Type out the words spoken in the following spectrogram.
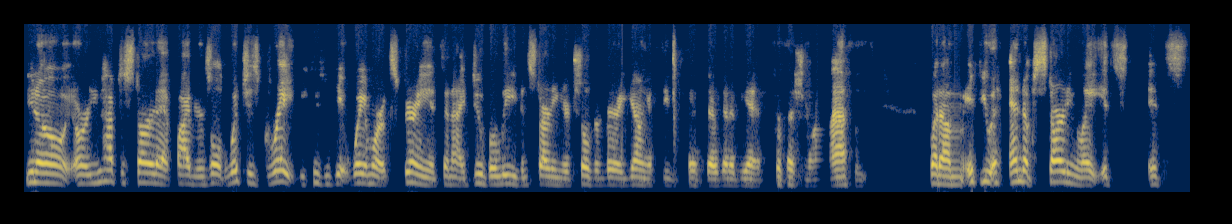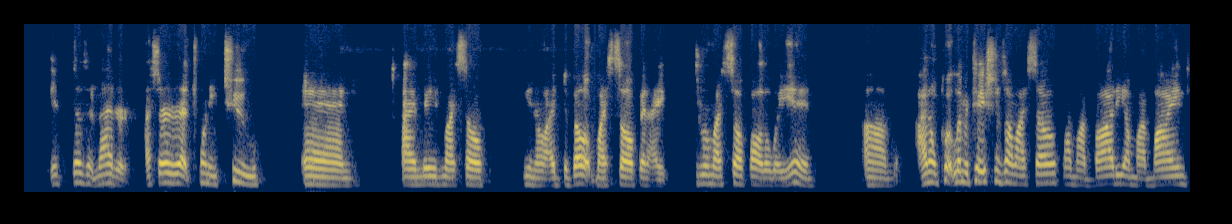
you know or you have to start at five years old which is great because you get way more experience and i do believe in starting your children very young if, you, if they're going to be a professional athlete. But um if you end up starting late it's it's it doesn't matter. I started at 22 and i made myself you know i developed myself and i threw myself all the way in. Um, i don't put limitations on myself on my body on my mind.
